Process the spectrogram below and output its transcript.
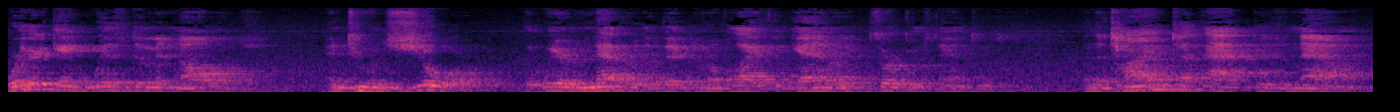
We're here to gain wisdom and knowledge and to ensure that we are never the victim of life again or circumstances. And the time to act is now.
